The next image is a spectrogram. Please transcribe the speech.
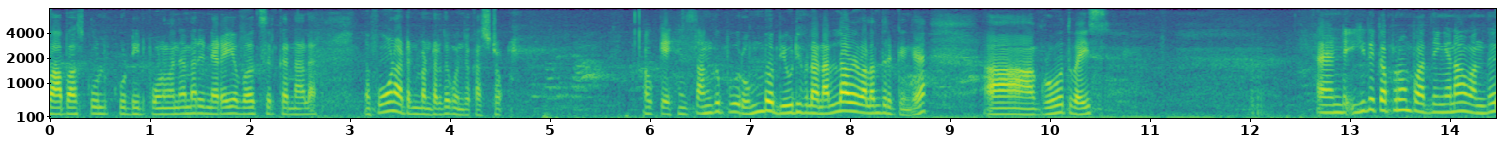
பாப்பா ஸ்கூலுக்கு கூட்டிகிட்டு போகணும். அந்த மாதிரி நிறைய ஒர்க்ஸ் இருக்கிறனால ஃபோன் அட்டன் பண்ணுறது கொஞ்சம் கஷ்டம். ஓகே சங்குப்பூ ரொம்ப பியூட்டிஃபுல்லாக நல்லாவே வளர்ந்துருக்குங்க. க்ரோத் வைஸ் அண்ட் இதுக்கப்புறம் பார்த்தீங்கன்னா வந்து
